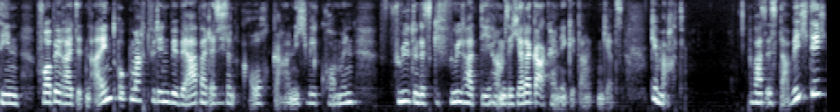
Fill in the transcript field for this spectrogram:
den vorbereiteten Eindruck macht für den Bewerber, der sich dann auch gar nicht willkommen fühlt und das Gefühl hat, die haben sich ja da gar keine Gedanken jetzt gemacht. Was ist da wichtig?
